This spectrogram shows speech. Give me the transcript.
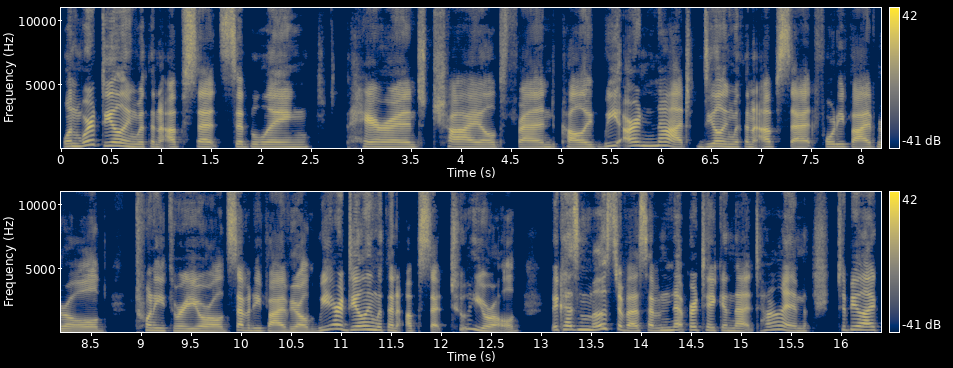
When we're dealing with an upset sibling, parent, child, friend, colleague, we are not dealing with an upset 45 year old 23 year old, 75 year old. We are dealing with an upset two year old because most of us have never taken that time to be like,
